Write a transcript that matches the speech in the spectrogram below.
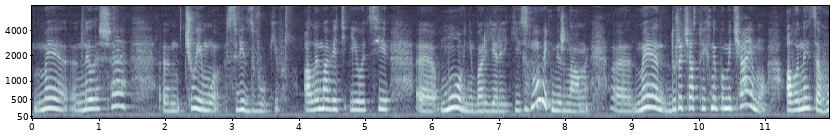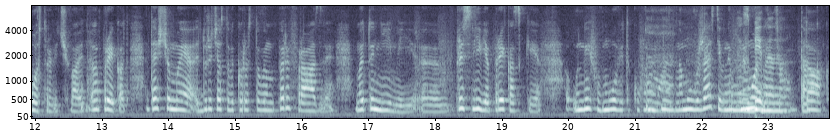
ми не лише е, чуємо світ звуків, але навіть і оці мовні бар'єри, які існують між нами, е, ми дуже часто їх не помічаємо, а вони це гостро відчувають. Наприклад, те, що ми дуже часто використовуємо перефрази, метонімії, е, прислів'я, приказки, у них в мові такого немає. На мову жестів не, не можна цього. так. Так,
